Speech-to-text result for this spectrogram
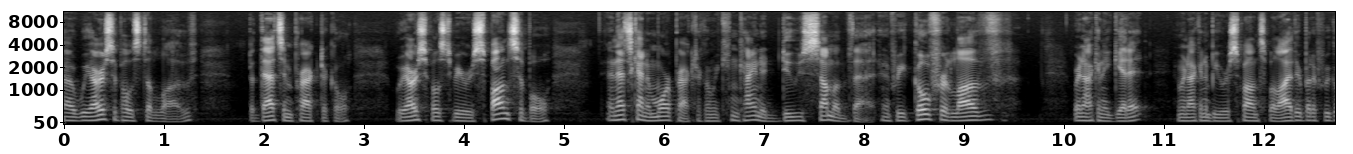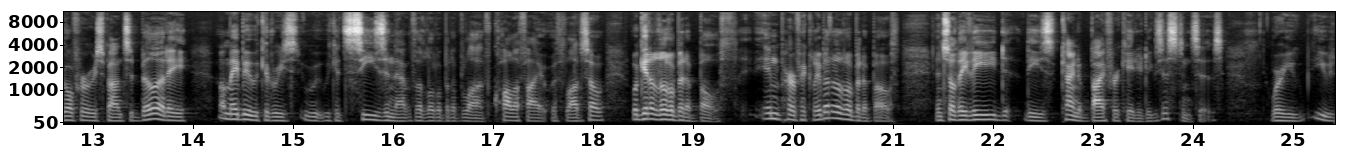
uh, we are supposed to love, but that's impractical. We are supposed to be responsible, and that's kind of more practical. We can kind of do some of that. And if we go for love, we're not going to get it and we're not going to be responsible either. But if we go for responsibility, well, maybe we could re- we could season that with a little bit of love, qualify it with love. So we'll get a little bit of both, imperfectly, but a little bit of both. And so they lead these kind of bifurcated existences, where you you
